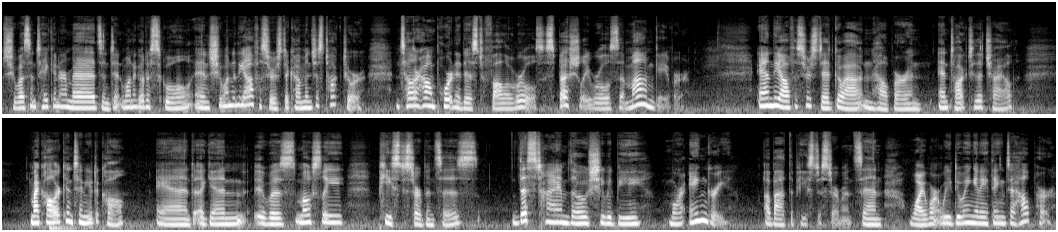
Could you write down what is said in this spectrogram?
She wasn't taking her meds and didn't want to go to school, and she wanted the officers to come and just talk to her and tell her how important it is to follow rules, especially rules that mom gave her. And the officers did go out and help her and, and talk to the child. My caller continued to call, and again, it was mostly peace disturbances. This time, though, she would be more angry about the peace disturbance and why weren't we doing anything to help her?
